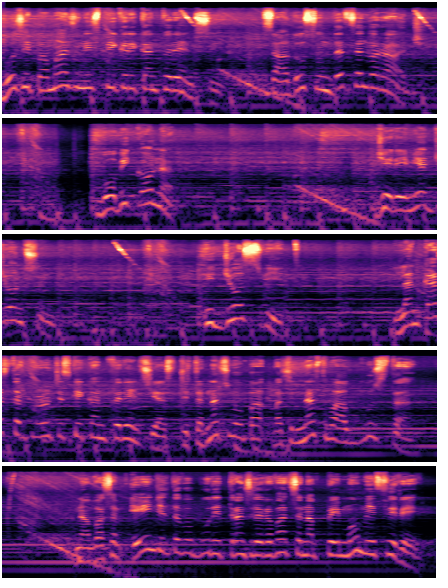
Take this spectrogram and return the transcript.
Vozi pamazini speakeri conferenzi. Sadhu Sundar Selvaraj. Bobby Connor. Jeremiah Johnson. И Джо Свит. Lancaster пророческие конференция с 14 по 18 августа. На вашем Angel будет транслироваться на прямом эфире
